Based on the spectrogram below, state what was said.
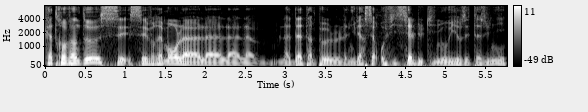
82, c'est vraiment la date un peu, l'anniversaire officiel du teen movie aux États-Unis.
